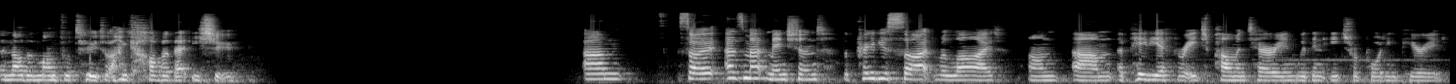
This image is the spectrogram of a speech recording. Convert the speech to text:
another month or two to uncover that issue. Um, so, as Matt mentioned, the previous site relied on um, a PDF for each parliamentarian within each reporting period.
